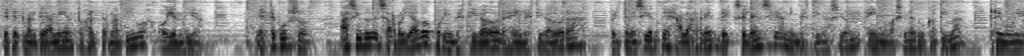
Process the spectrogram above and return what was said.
desde planteamientos alternativos hoy en día. Este curso ha sido desarrollado por investigadores e investigadoras pertenecientes a la Red de Excelencia en Investigación e Innovación Educativa, REUNID.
